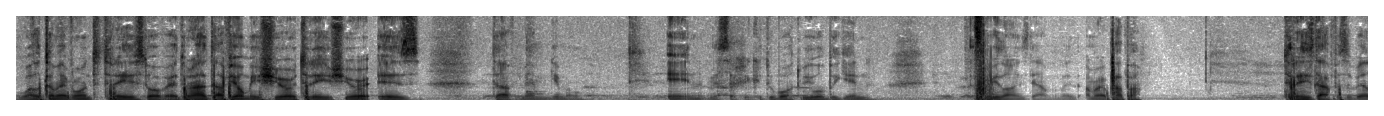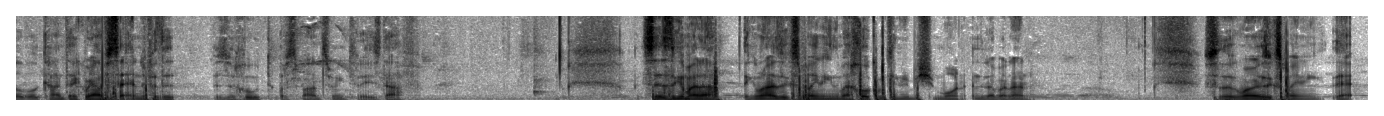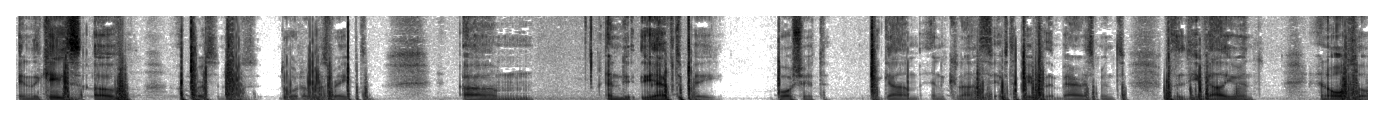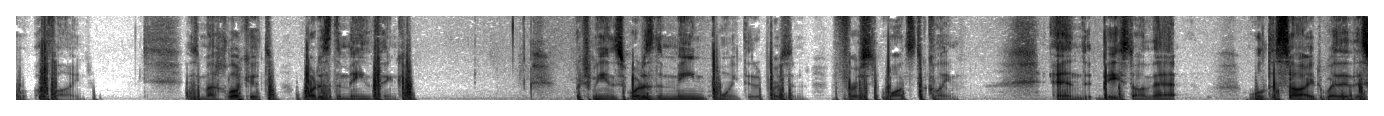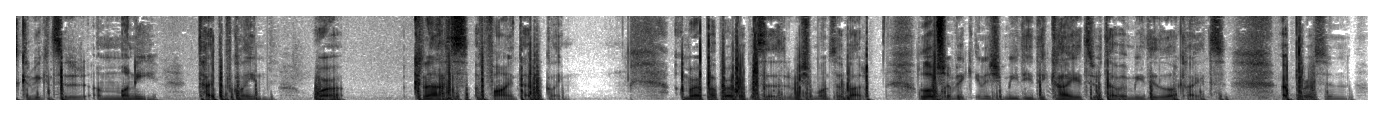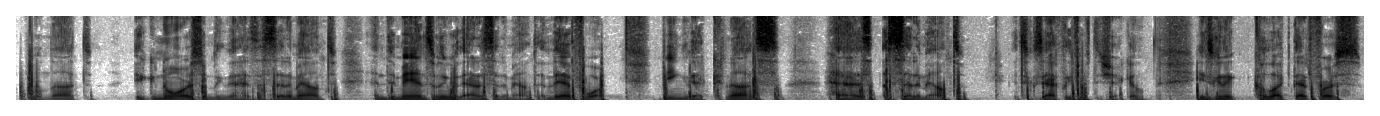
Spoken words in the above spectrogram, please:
Welcome everyone to today's Dov Edora Daf Yomi Shur. Today's Shur is Daf Mem Gimel in Mesech Ketubot. We will begin three lines down from Amar Papa. Today's Daf is available. Contact Rav Seton for the zechut of sponsoring today's Daf. Says the Gemara. The Gemara is explaining the machlok between Rabbi Shimon and Rabbanan. So the Gemara is explaining that in the case of a person whose daughter was raped, um, and you have to pay boshet, pigam, and knas. You have to pay for the embarrassment, for the devaluation, and also a fine. Is machloket, what is the main thing? Which means, what is the main point that a person first wants to claim? And based on that, we'll decide whether this can be considered a money type of claim knas, a fine type of claim. Amar Papa says, Rabbi Shimon Savar, Lo shavik inish midi dikayitz v'tava midi lo. A person will not ignore something that has a set amount and demand something without a set amount. And therefore, being that knas has a set amount, it's exactly 50 shekel, he's going to collect that first.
